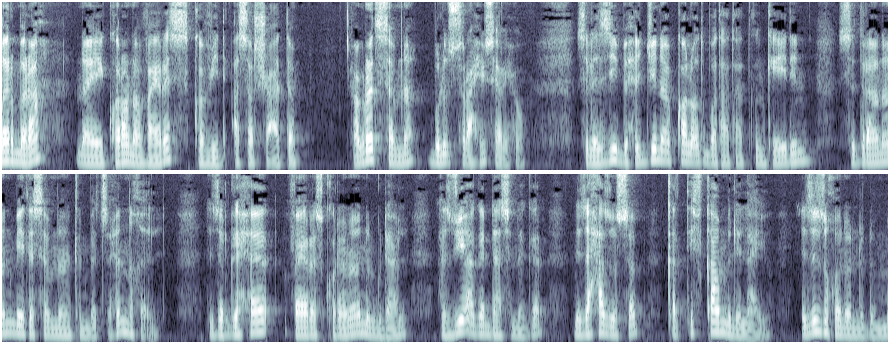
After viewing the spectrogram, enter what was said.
መርመራ ናይ ኮሮና ቫይረስ ኮቪድ ዓሰርተ ትሽዓተ ሕብረተሰብና ብሉፅ ስራሕ ዩ ሰሪሑ። ስለዚ ብሕጂ ናብ ካልኦት ቦታታት ክንከይድን ስድራናን ቤተሰብናን ክንበፅሕን ንኽእል። ንዝርግሐ ቫይረስ ኮሮና ንምግዳል ኣዝዩ ኣገዳሲ ነገር ንዝሓዞ ሰብ ቀልጢፍካ ምልላይ ዩ። እዚ ዝኾነሉ ድማ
